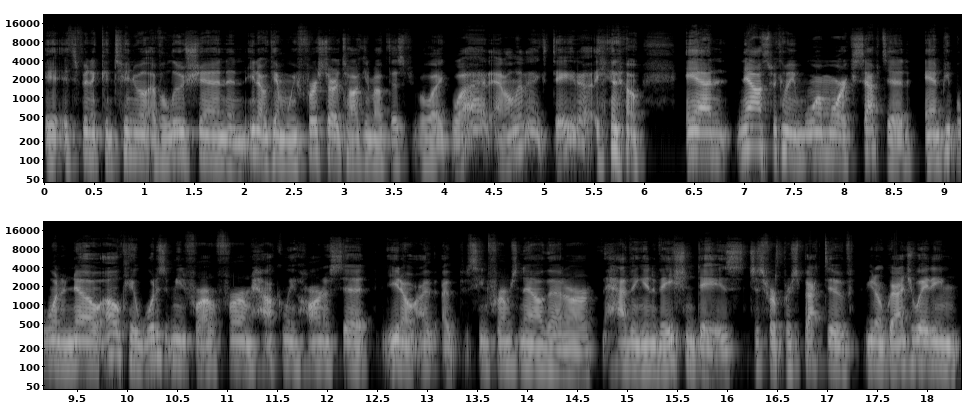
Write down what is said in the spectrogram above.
it's been a continual evolution. And you know, again, when we first started talking about this, people were like, "What analytics, data?" You know, and now it's becoming more and more accepted, and people want to know, oh, okay, what does it mean for our firm? How can we harness it? You know, I've, I've seen firms now that are having innovation days just for perspective. You know, graduating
